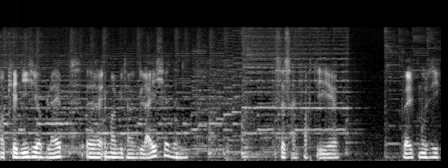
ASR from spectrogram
Okay, die hier bleibt äh, immer wieder gleiche, denn es ist einfach die Weltmusik.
